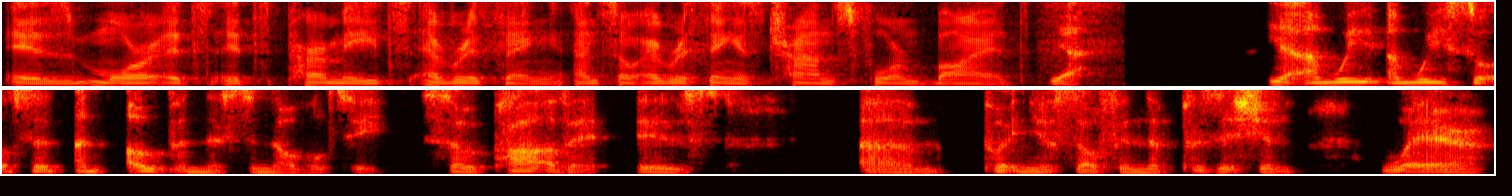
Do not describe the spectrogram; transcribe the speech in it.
is more it's it's permeates everything and so everything is transformed by it. Yeah. Yeah and we and we sort of said an openness to novelty. So part of it is um, putting yourself in the position where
